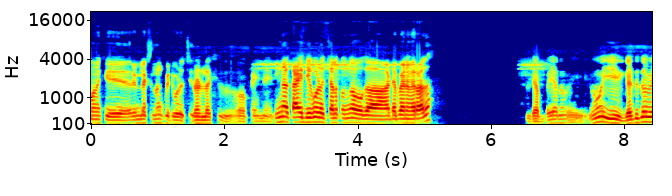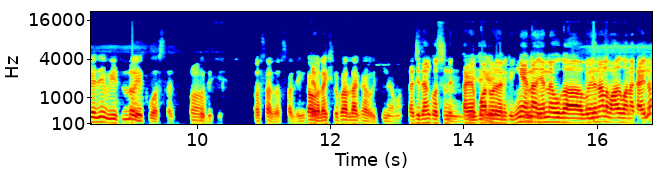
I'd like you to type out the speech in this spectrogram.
మనకి రెండు లక్షల దాకా పెట్టుబడి వచ్చింది. రెండు లక్షలు పైన. ఇంకా కాయ దిగుబడి వచ్చేలకంగా ఒక డెబ్బై ఎనభై రాదు? డెబ్బై ఎనభై ఈ గడ్డి తవ్వేది వీటిల్లో ఎక్కువ వస్తుంది. వస్తుంది వస్తుంది. ఇంకా ఒక లక్ష రూపాయల దాకా వచ్చిందేమో ఖచ్చితంగా వస్తుంది. పాటు దానికి ఇంకా ఎన్న. ఎన్న ఒక విధానాలు మాగవన్న కాయలు?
